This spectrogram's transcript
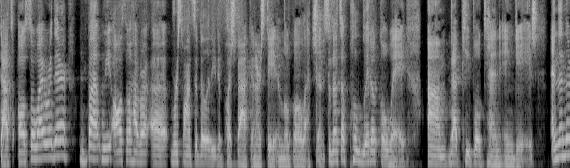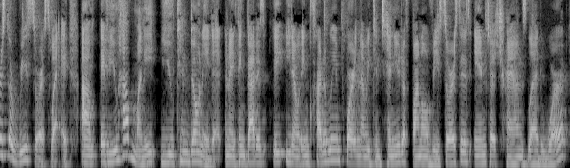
That's also why we're there. But we also have a, a responsibility to push back in our state and local elections. So that's a political way um, that people can engage. And then there's the resource way. Um, if you have money, you can donate it. And I think that is, you know, incredibly important that we continue to funnel resources into trans-led work.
